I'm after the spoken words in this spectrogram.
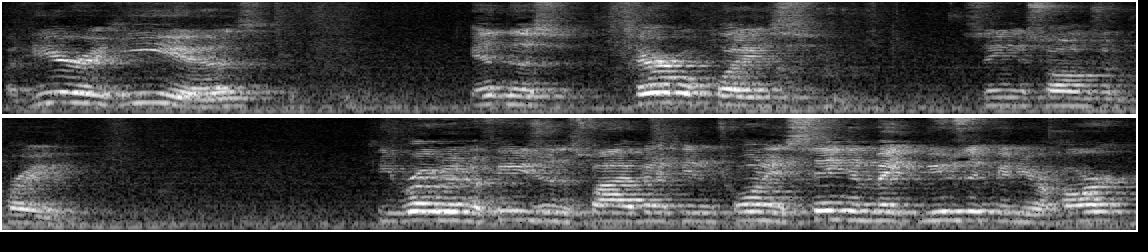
But here he is in this terrible place singing songs and praying. He wrote in Ephesians 5 19 and 20, Sing and make music in your heart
